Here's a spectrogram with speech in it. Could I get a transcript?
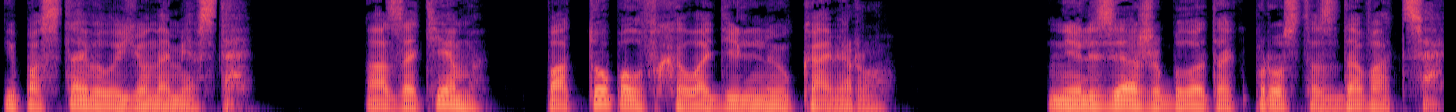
и поставил ее на место. А затем потопал в холодильную камеру. Нельзя же было так просто сдаваться.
